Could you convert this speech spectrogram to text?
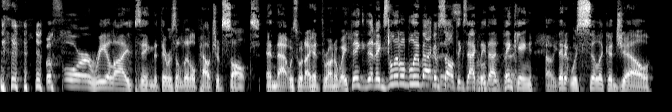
Before realizing that there was a little pouch of salt and that was what I had thrown away, think that ex- little blue bag of salt, exactly that, thinking Oh, yeah. that it was silica gel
